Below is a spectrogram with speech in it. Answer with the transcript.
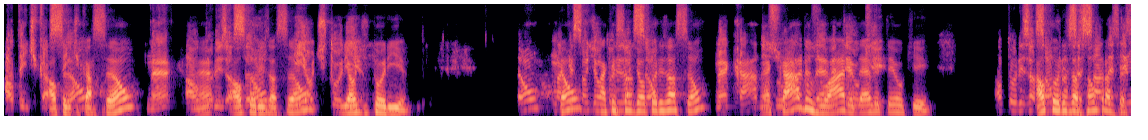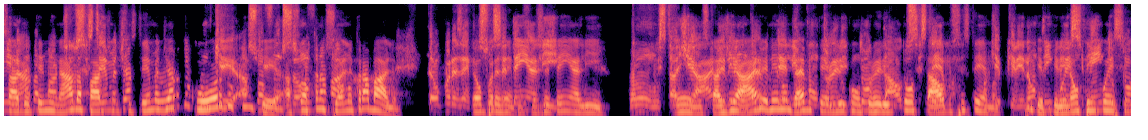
autenticação, autenticação, né, né, autorização, autorização e e auditoria. auditoria. Então, na Então, questão de na questão de autorização, né, cada, né, usuário cada usuário deve deve ter o quê? ter o quê? Autorização, Autorização para acessar determinada parte do sistema de acordo com o quê? A sua função no trabalho. Então, por exemplo, Então, se por você exemplo, tem se você ali tem ali um um estagiário, estagiário, ele não deve ter o controle total sistema. do sistema. Por quê? Porque ele não Por quê? tem Porque ele não tem conhecimento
